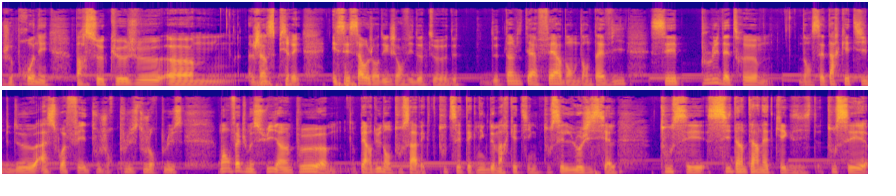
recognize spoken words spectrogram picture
je prônais, parce que je euh, j'inspirais. Et c'est ça aujourd'hui que j'ai envie de te, de de t'inviter à faire dans, ta vie, c'est plus d'être euh, dans cet archétype de assoiffé, toujours plus, toujours plus. Moi, en fait, je me suis un peu euh, perdu dans tout ça avec toutes ces techniques de marketing, tous ces logiciels, tous ces sites internet qui existent, tous ces,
